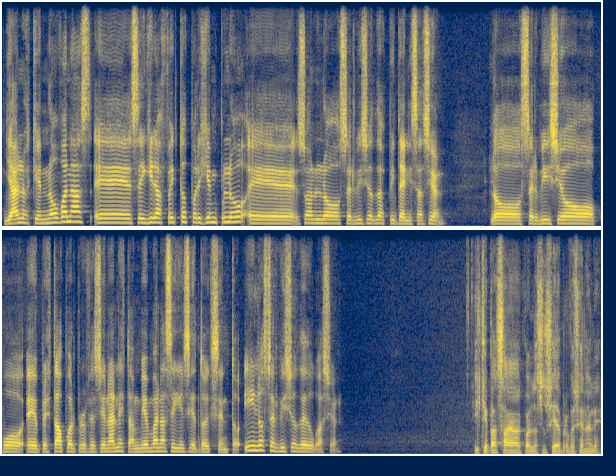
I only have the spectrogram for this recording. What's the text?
Ya los que no van a seguir afectos, por ejemplo, son los servicios de hospitalización los servicios eh, prestados por profesionales también van a seguir siendo exentos y los servicios de educación. ¿Y qué pasa con la sociedad de profesionales?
